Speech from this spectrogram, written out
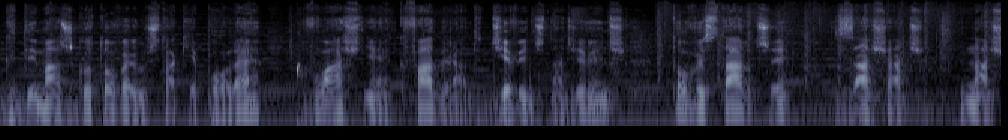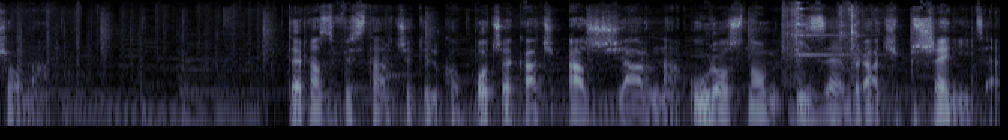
Gdy masz gotowe już takie pole, właśnie kwadrat 9 na 9, to wystarczy zasiać nasiona. Teraz wystarczy tylko poczekać, aż ziarna urosną i zebrać pszenicę.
